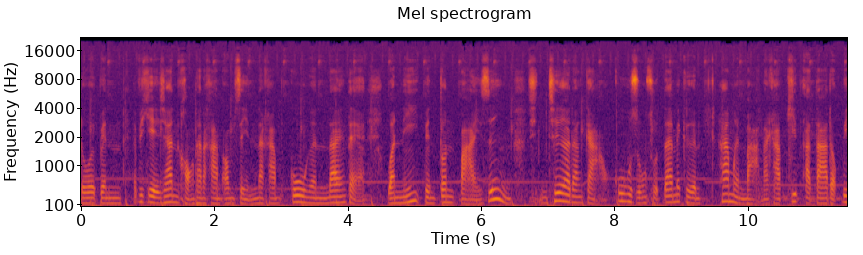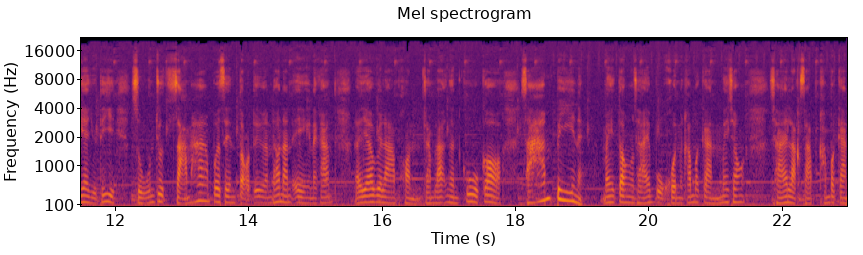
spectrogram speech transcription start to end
โดยเป็นแอปพลิเคชันของธนาคารออมสินนะครับ กู้เงินได้ตั้งแต่วันนี้เป็นต้นไป ซึ่งสินเชื่อดังกล่าว กู้สูงสุดได้ไม่เกิน 50,000 บาทนะครับ คิดอัตราดอกเบี้ยอยู่ที่ 0.35%ต่อเดือนเท่านั้นเองนะครับ ระยะเวลาผ่อนชำระเงินกู้ก็ 3 ปีเนี่ยไม่ต้องใช้บุคคลค้ำประกัน ไม่ช่องใช้หลักทรัพย์ค้ำประกัน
